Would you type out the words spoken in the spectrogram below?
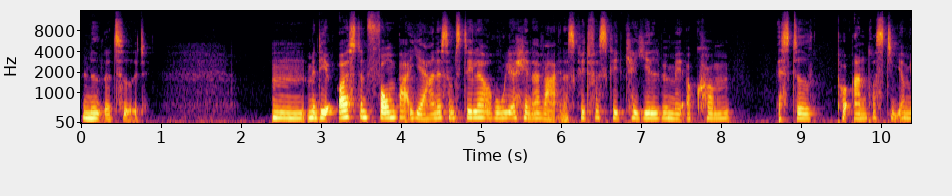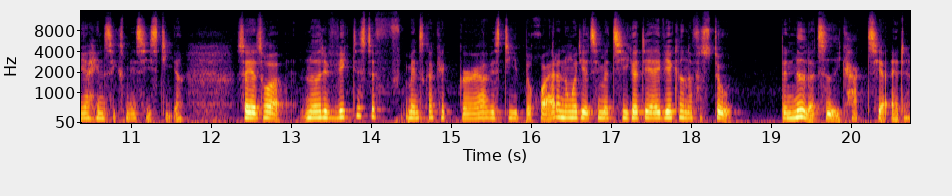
midlertidigt. Mm, men det er også den formbare hjerne, som stille og roligt hen ad vejen og skridt for skridt kan hjælpe med at komme afsted på andre stier, mere hensigtsmæssige stier. Så jeg tror, noget af det vigtigste mennesker kan gøre, hvis de er berørt af nogle af de her tematikker, det er i virkeligheden at forstå den midlertidige karakter af det.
